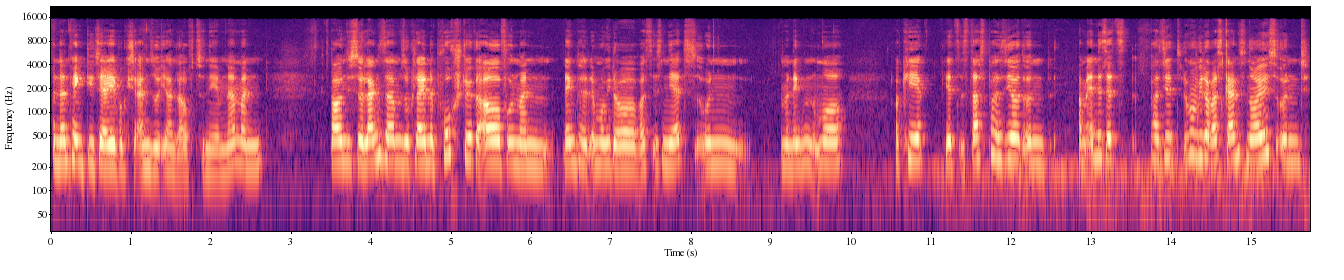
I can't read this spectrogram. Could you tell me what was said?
Und dann fängt die Serie wirklich an, so ihren Lauf zu nehmen. Ne? Man bauen sich so langsam so kleine Bruchstücke auf und man denkt halt immer wieder, was ist denn jetzt? Und man denkt immer, okay, jetzt ist das passiert und am Ende setzt, passiert immer wieder was ganz Neues und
